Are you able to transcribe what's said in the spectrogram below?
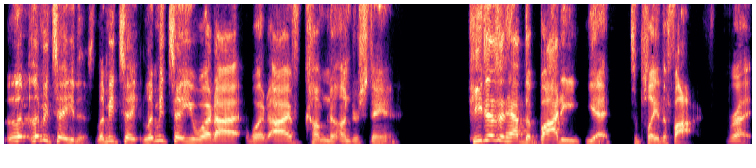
Let, let me tell you this. Let me tell let me tell you what I what I've come to understand. He doesn't have the body yet to play the five. Right.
